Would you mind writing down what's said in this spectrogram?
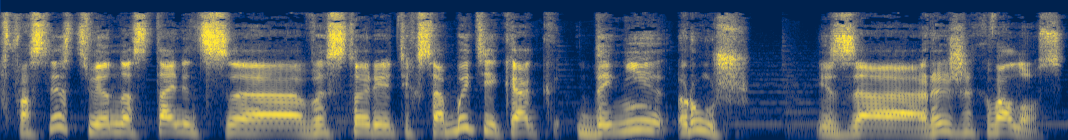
Впоследствии он останется в истории этих событий как Дени Руш из-за рыжих волос.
